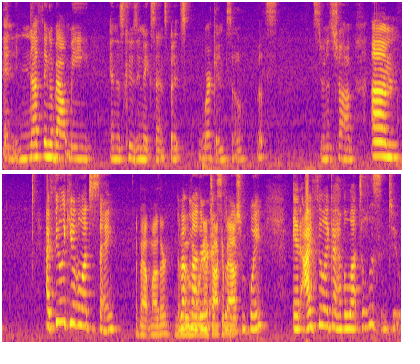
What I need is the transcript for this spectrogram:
and nothing about me in this koozie makes sense, but it's working, so that's it's doing its job. Um, I feel like you have a lot to say About Mother. The about Mother! to about. exclamation point, and I feel like I have a lot to listen to.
